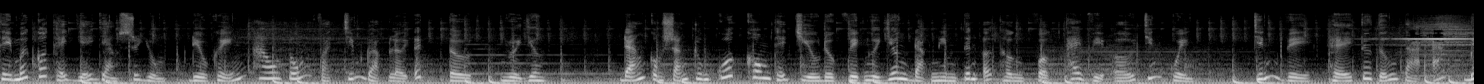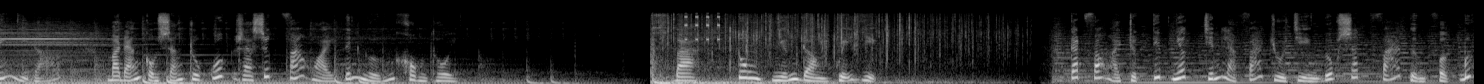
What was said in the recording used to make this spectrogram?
thì mới có thể dễ dàng sử dụng, điều khiển, thao túng và chiếm đoạt lợi ích từ người dân. Đảng Cộng sản Trung Quốc không thể chịu được việc người dân đặt niềm tin ở thần Phật thay vì ở chính quyền. Chính vì hệ tư tưởng tà ác biến gì đó mà Đảng Cộng sản Trung Quốc ra sức phá hoại tín ngưỡng không thôi. 3. Tung những đòn hủy diệt Cách phá hoại trực tiếp nhất chính là phá chùa chiền đốt sách phá tượng Phật bức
